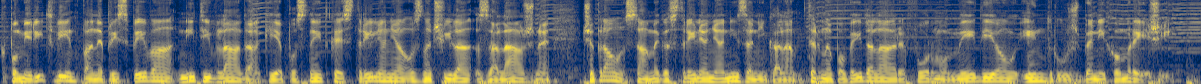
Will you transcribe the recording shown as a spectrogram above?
K pomiritvi pa ne prispeva niti vlada, ki je posnetke streljanja označila za lažne, čeprav samega streljanja ni zanikala, ter napovedala reformo medijev in družbenih omrežij.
